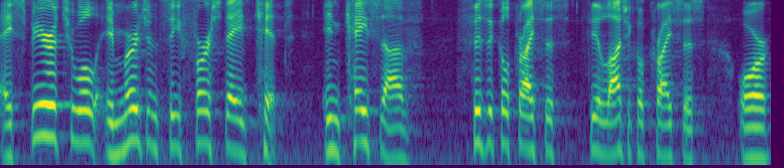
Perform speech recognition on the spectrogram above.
a spiritual emergency first aid kit in case of physical crisis, theological crisis, or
